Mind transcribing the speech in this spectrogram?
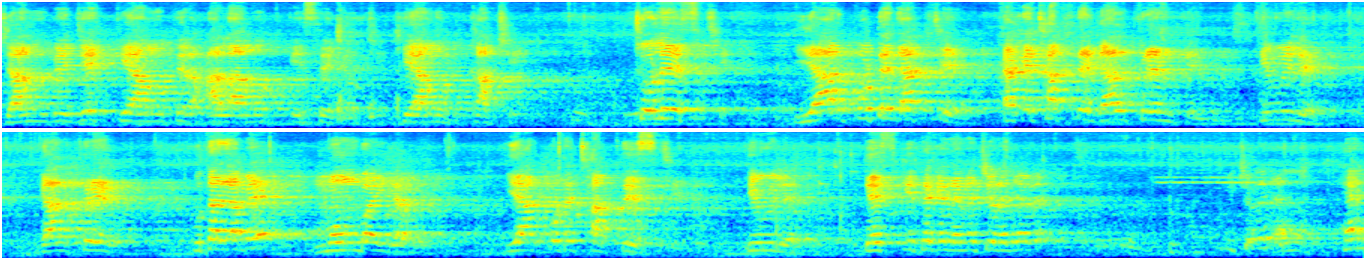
জানবে যে কেয়ামতের আলামত এসে গেছে, কেয়ামত কাছে চলে এসেছে। এয়ারপোর্টে যাচ্ছে কাকে ছাড়তে গার্লফ্রেন্ডকে কি। বুঝলে? গার্লফ্রেন্ড কোথায় যাবে? মুম্বাই যাবে। এয়ারপোর্টে ছাড়তে এসেছে। কি বুঝলে? টেস্কি থেকে নেমে চলে যাবে? চলে যাবে হ্যাঁ।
